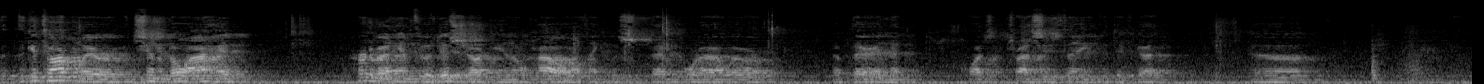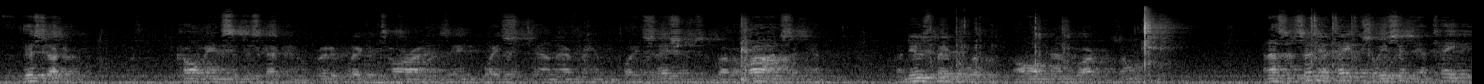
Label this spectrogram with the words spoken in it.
The, the guitar player in Shenandoah, I had heard about him through a disc jockey in Ohio. I think it was Davenport, Iowa, or up there in that quasi tri-city thing that they've got. Uh, the disc jockey called me and said, this guy can really play guitar, and is any place down there for him to play sessions, and blah, blah, blah, and sent a newspaper with all kinds of articles on it. And I said, send me a tape. So he sent me a tape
